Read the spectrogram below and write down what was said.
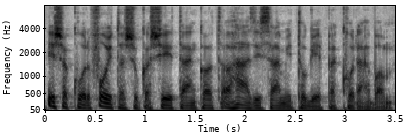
és akkor folytassuk a sétánkat a házi számítógépek korában.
